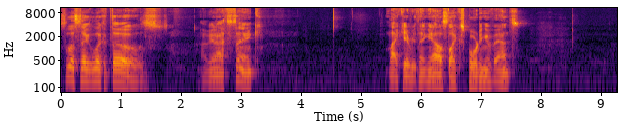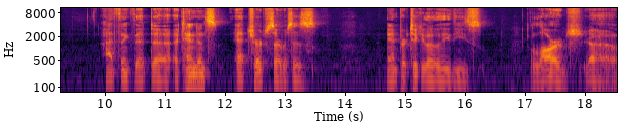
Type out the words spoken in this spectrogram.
So let's take a look at those. I mean, I think, like everything else, like sporting events, I think that uh, attendance at church services, and particularly these large uh,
